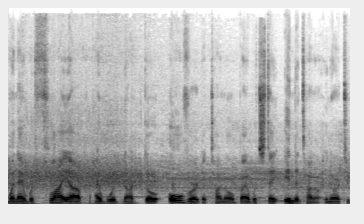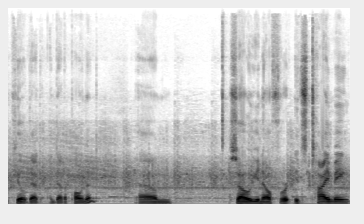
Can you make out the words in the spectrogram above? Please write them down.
when I would fly up, I would not go over the tunnel, but I would stay in the tunnel in order to kill that that opponent. Um, so you know, for its timing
